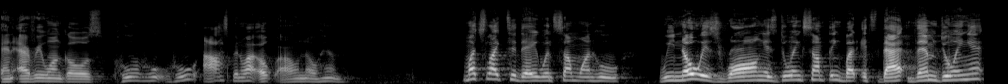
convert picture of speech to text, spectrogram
And everyone goes, Who, who, who? As bin? Why? Oh, I don't know him. Much like today when someone who we know is wrong is doing something, but it's that them doing it.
